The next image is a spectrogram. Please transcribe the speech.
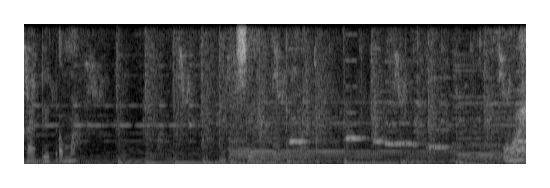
ขาเด็ดเอามาเด็ดเส้นหมดเลยค่ะโอ้ย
